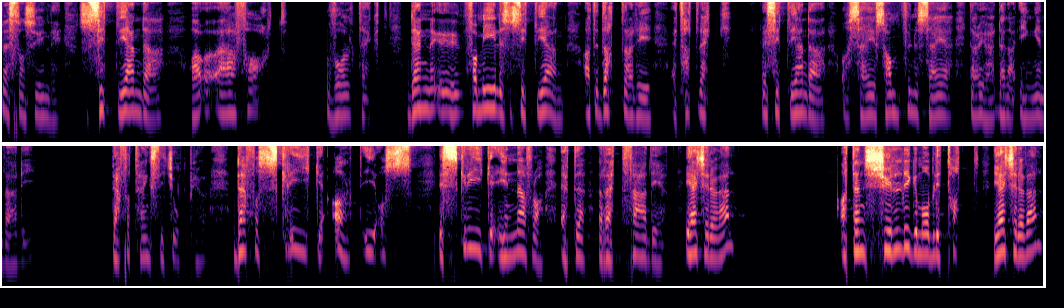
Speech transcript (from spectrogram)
mest sannsynlig, som sitter igjen der har erfart voldtekt Den familien familie som sitter igjen, at dattera di er tatt vekk. De sitter igjen der og sier, samfunnet sier at den har ingen verdi. Derfor trengs det ikke oppgjør. Derfor skriker alt i oss. Det skriker innenfra etter rettferdighet. Er ikke det vel? At den skyldige må bli tatt. Er ikke det vel?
